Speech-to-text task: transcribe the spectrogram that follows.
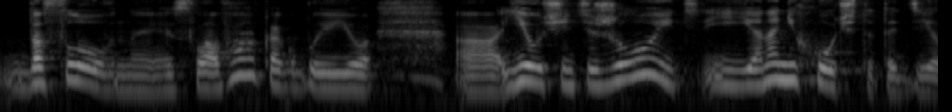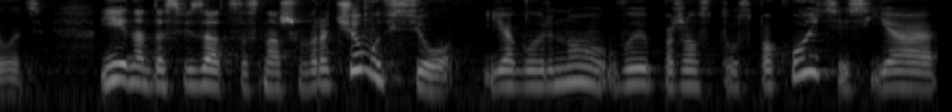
дословные слова, как бы ее, а, ей очень тяжело, и, и она не хочет это делать. Ей надо связаться с нашим врачом, и все. Я говорю, ну, вы, пожалуйста, успокойтесь, я,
